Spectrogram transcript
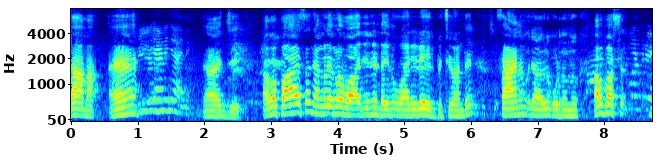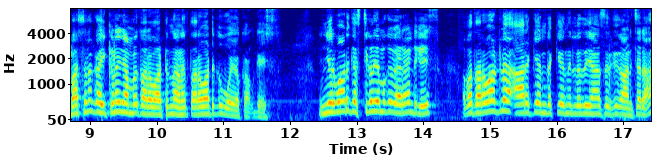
മാമ. ഏ? ബിരിയാണി ഞാൻ ആ ഇജ്ജ്. അപ്പൊ പായസം ഞങ്ങൾ ഞങ്ങളെ വാര്യരുണ്ടായിരുന്നു വാര്യരെ ഏൽപ്പിച്ചു കണ്ട് സാധനം രാവിലെ കൊടുത്തു അപ്പൊ ഭക്ഷ ഭക്ഷണം കഴിക്കണേ നമ്മൾ തറവാട്ടിൽ നിന്നാണ്. തറവാട്ടിക്ക് പോയേക്കാം ഗേസ് ഇനി ഒരുപാട് ഗസ്റ്റുകൾ നമുക്ക് വരാണ്ട് ഗേസ് അപ്പോൾ തറവാട്ടിൽ ആരൊക്കെ എന്തൊക്കെയാന്നുള്ളത് ഞാൻ ശരിക്ക് കാണിച്ചു തരാം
